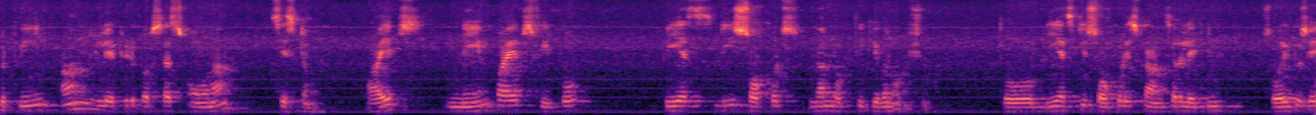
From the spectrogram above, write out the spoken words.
between unrelated process on a system pipes name pipes FIFO P S D sockets none of the given option तो पी एस डी सॉकेट इसका आंसर है, लेकिन सॉरी टू से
